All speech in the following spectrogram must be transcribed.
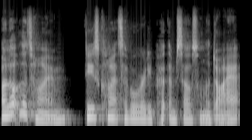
A lot of the time, these clients have already put themselves on the diet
